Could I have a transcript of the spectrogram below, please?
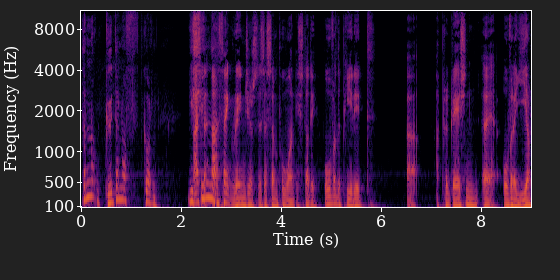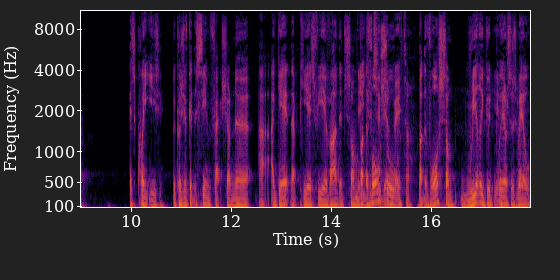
they're not good enough, Gordon. You've I, seen th- that. I think Rangers is a simple one to study over the period. Uh, a progression uh, over a year is quite easy because you've got the same fixture now. I, I get that PSV have added some, Yeah, but they've also better. but they've lost some really good players as well.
